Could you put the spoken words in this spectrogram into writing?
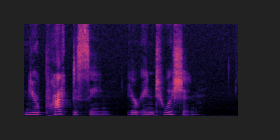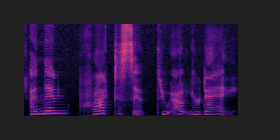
you're practicing your intuition. And then practice it throughout your day.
